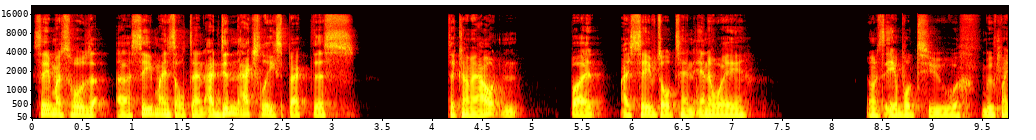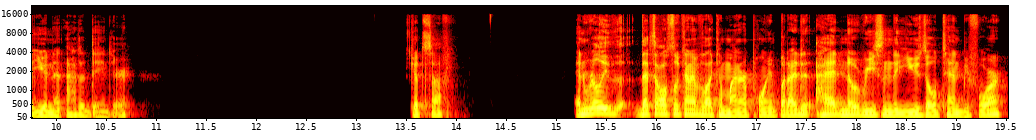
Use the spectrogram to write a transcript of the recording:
save my souls, uh, save my Zoltan. I didn't actually expect this to come out, but I saved Zoltan anyway and was able to move my unit out of danger. Good stuff. And really, that's also kind of like a minor point, but I, did, I had no reason to use Zoltan before.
